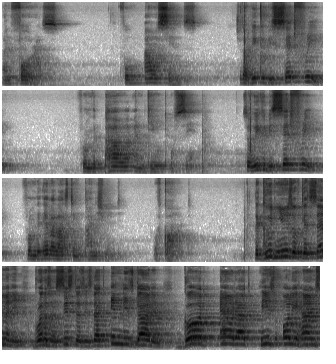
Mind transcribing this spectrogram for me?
and for us, for our sins, so that we could be set free from the power and guilt of sin. So we could be set free from the everlasting punishment of God. The good news of Gethsemane, brothers and sisters, is that in this garden, God held out his holy hands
